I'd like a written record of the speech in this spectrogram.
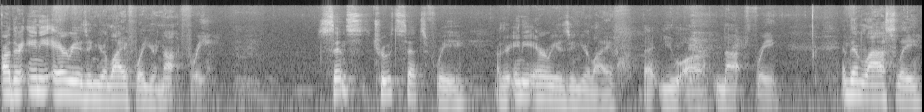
are there any areas in your life where you're not free? Since truth sets free, are there any areas in your life that you are not free? And then lastly,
